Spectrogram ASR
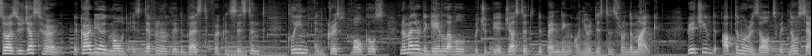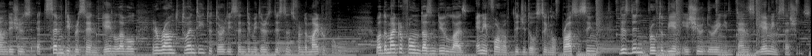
So as you just heard, the cardioid mode is definitely the best for consistent, clean and crisp vocals, no matter the gain level which should be adjusted depending on your distance from the mic. We achieved optimal results with no sound issues at 70% gain level and around 20 to 30 centimeters distance from the microphone. While the microphone doesn't utilize any form of digital signal processing, this didn't prove to be an issue during intense gaming sessions.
